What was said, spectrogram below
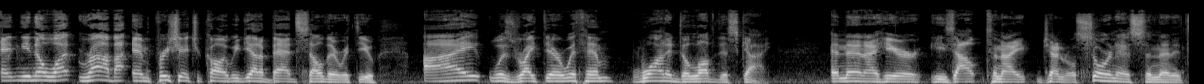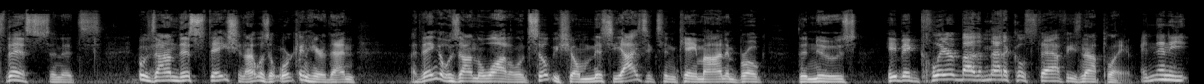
and you know what, Rob, I appreciate your call. We got a bad sell there with you. I was right there with him. Wanted to love this guy, and then I hear he's out tonight, general soreness, and then it's this, and it's it was on this station. I wasn't working here then. I think it was on the Waddle and Silvy show. Missy Isaacson came on and broke the news. He'd been cleared by the medical staff. He's not playing. And then he,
